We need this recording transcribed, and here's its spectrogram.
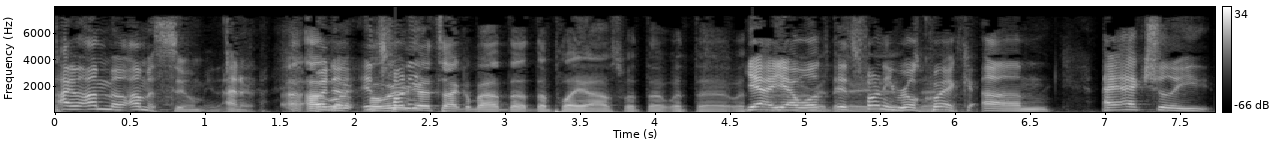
I I, I'm I'm assuming. I don't know. Uh, But uh, but it's we were funny. gonna talk about the the playoffs with the with the with Yeah, the, yeah. Well, it's funny, real quick. Um, I actually,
